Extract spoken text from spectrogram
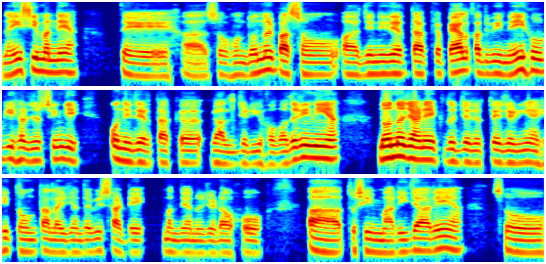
ਨਹੀਂ ਸੀ ਮੰਨਿਆ ਤੇ ਸੋ ਹੁਣ ਦੋਨੋਂ ਹੀ ਪਾਸੋਂ ਜਿੰਨੀ ਦੇਰ ਤੱਕ ਪਹਿਲ ਕਦਮੀ ਨਹੀਂ ਹੋਊਗੀ ਹਰਜੋਤ ਸਿੰਘ ਜੀ ਉਨੀ ਦੇਰ ਤੱਕ ਗੱਲ ਜਿਹੜੀ ਉਹ ਵਧਣੀ ਨਹੀਂ ਆ। ਦੋਨੋਂ ਜਾਣੇ ਇੱਕ ਦੂਜੇ ਦੇ ਉੱਤੇ ਜਿਹੜੀਆਂ ਇਹੀ ਤੋਮਤਾਂ ਲਾਈ ਜਾਂਦੇ ਵੀ ਸਾਡੇ ਬੰਦਿਆਂ ਨੂੰ ਜਿਹੜਾ ਉਹ ਤੁਸੀਂ ਮਾਰੀ ਜਾ ਰਹੇ ਆ। ਸੋ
